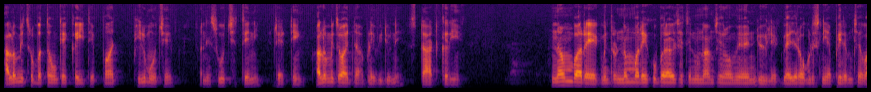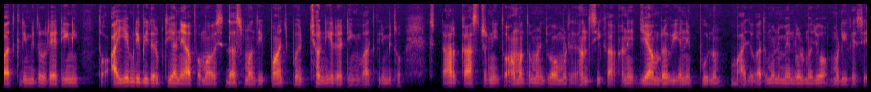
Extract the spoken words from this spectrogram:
હાલો મિત્રો, બતાવું કે કઈ તે પાંચ ફિલ્મો છે અને શું છે તેની રેટિંગ હાલો મિત્રો, આજના આપણે વિડીયોને સ્ટાર્ટ કરીએ. નંબર એક. મિત્રો, નંબર એક ઉપર આવે છે, તેનું નામ છે રોમિયો એન્ડ જ્યુલિયટ. બે હજાર ઓગણીસની આ ફિલ્મ છે, વાત કરી મિત્રો રેટિંગની તો આઈએમડીબી તરફથી આને આપવામાં આવે છે દસમાંથી પાંચ પોઈન્ટ છની રેટિંગ વાત કરી મિત્રો સ્ટાર કાસ્ટની તો આમાં તમને જોવા મળશે હંસિકા અને જ્યામ રવિ અને પૂનમ બાજવા. તમને મેન રોલમાં જોવા મળી રહેશે.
